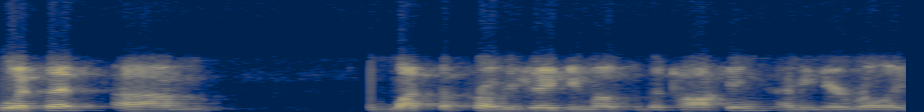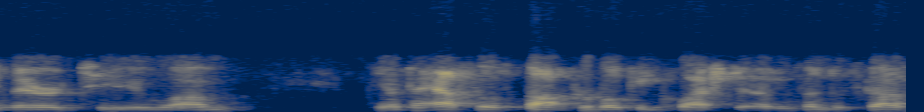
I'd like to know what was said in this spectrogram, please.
with it, um, let the protege do most of the talking. I mean, you're really there to, um, you know, to ask those thought-provoking questions and discuss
